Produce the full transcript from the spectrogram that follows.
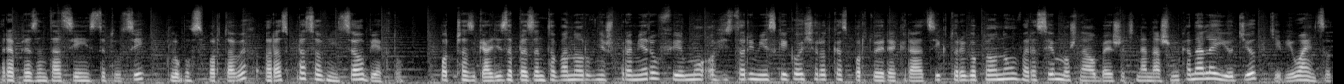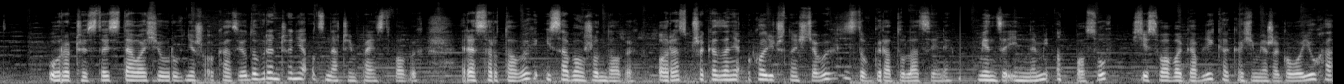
reprezentacje instytucji, klubów sportowych oraz pracownicy obiektu. Podczas gali zaprezentowano również premierę filmu o historii Miejskiego Ośrodka Sportu i Rekreacji, którego pełną wersję można obejrzeć na naszym kanale YouTube TV Łańcut. Uroczystość stała się również okazją do wręczenia odznaczeń państwowych, resortowych i samorządowych oraz przekazania okolicznościowych listów gratulacyjnych, między innymi od posłów Zdzisława Gawlika, Kazimierza Gołojucha,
